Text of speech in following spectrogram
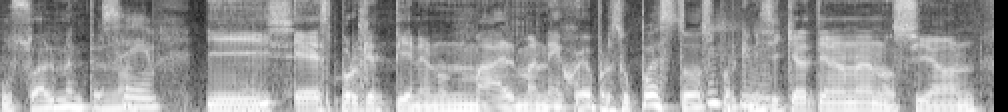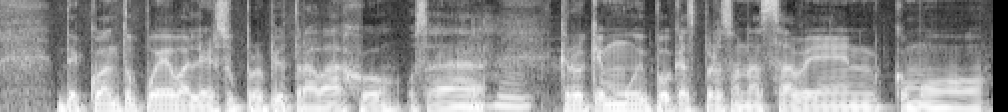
usualmente, ¿no? Sí. Y es porque tienen un mal manejo de presupuestos, porque ni siquiera tienen una noción de cuánto puede valer su propio trabajo. O sea, creo que muy pocas personas saben cómo...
